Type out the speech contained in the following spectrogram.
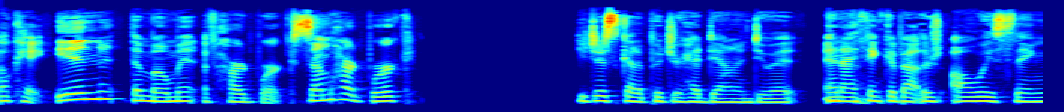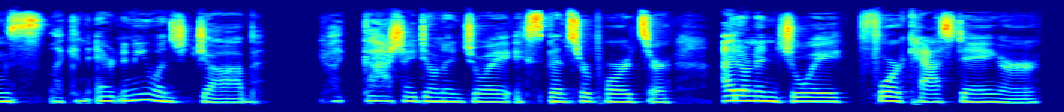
okay, in the moment of hard work, some hard work, you just got to put your head down and do it. And I think about there's always things like in anyone's job, you're like, gosh, I don't enjoy expense reports or I don't enjoy forecasting or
